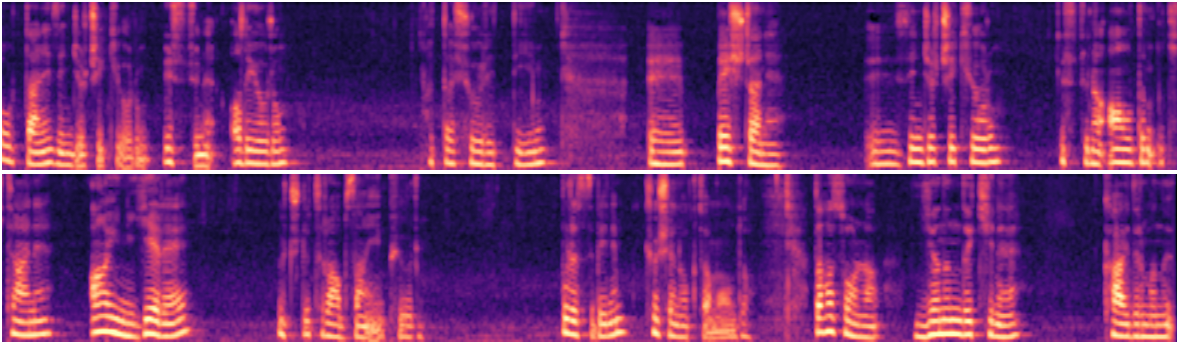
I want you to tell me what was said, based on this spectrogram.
4 tane zincir çekiyorum. Üstüne alıyorum. Hatta şöyle diyeyim. 5 tane e, zincir çekiyorum. Üstüne aldım 2 tane. Aynı yere üçlü trabzan yapıyorum. Burası benim köşe noktam oldu. Daha sonra yanındakine kaydırmanı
